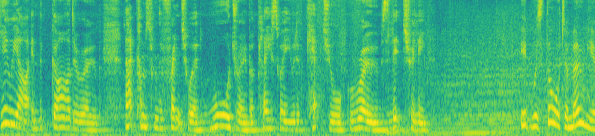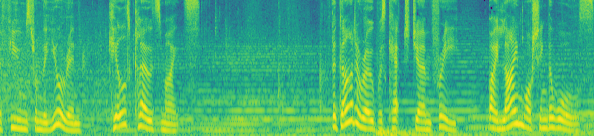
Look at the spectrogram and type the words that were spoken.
Here we are in the garderobe. That comes from the French word wardrobe, a place where you would have kept your robes, literally. It was thought ammonia fumes from the urine killed clothes mites. The garderobe was kept germ-free by lime washing the walls.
